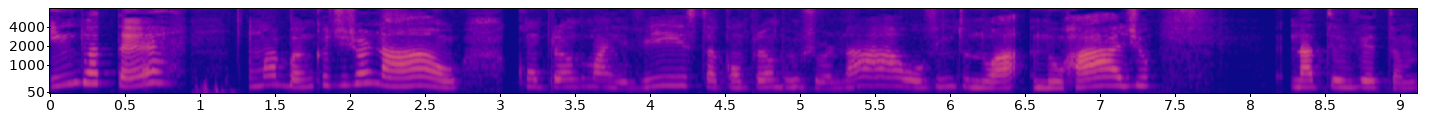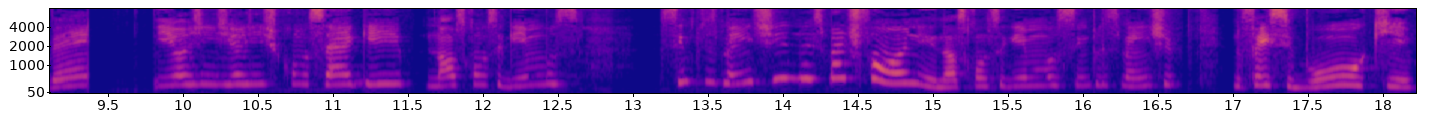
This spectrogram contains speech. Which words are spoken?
indo até uma banca de jornal, comprando uma revista, comprando um jornal, ouvindo no, no rádio, na TV também. E hoje em dia a gente consegue, nós conseguimos simplesmente no smartphone, nós conseguimos simplesmente no Facebook,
